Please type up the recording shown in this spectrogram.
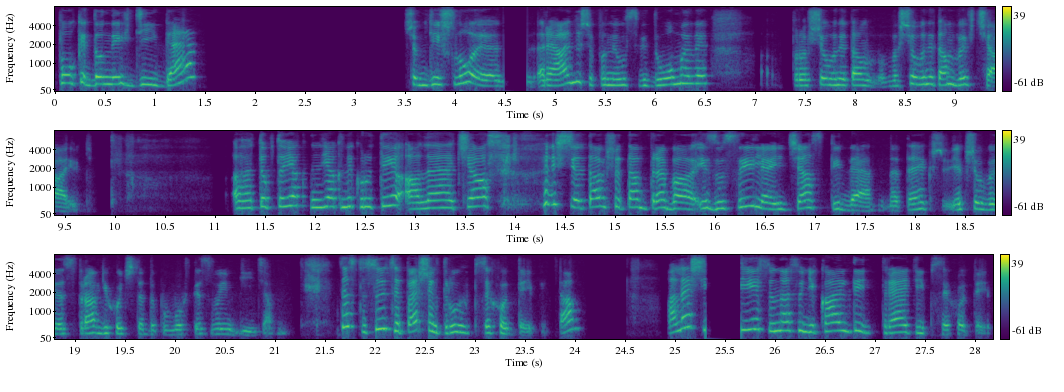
поки до них дійде, щоб дійшло е, реально, щоб вони усвідомили, про що вони там, що вони там вивчають. Е, Тобто, як, як не крути, але час що там, що там треба і зусилля, і час піде на те, якщо, якщо ви справді хочете допомогти своїм дітям. Це стосується перших других психотипів. Так? Але ще є у нас унікальний третій психотип.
